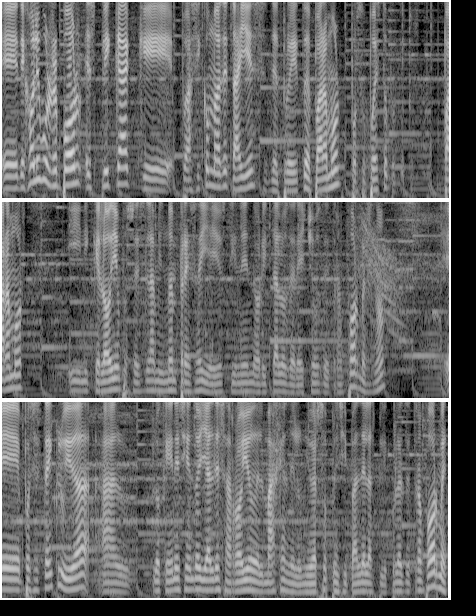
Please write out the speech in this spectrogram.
Eh, The Hollywood Report explica que, pues, así con más detalles del proyecto de Paramore, por supuesto, porque pues, Paramore y Nickelodeon pues es la misma empresa y ellos tienen ahorita los derechos de Transformers, ¿no? Eh, pues está incluida al, lo que viene siendo ya el desarrollo del margen del universo principal de las películas de Transformers.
